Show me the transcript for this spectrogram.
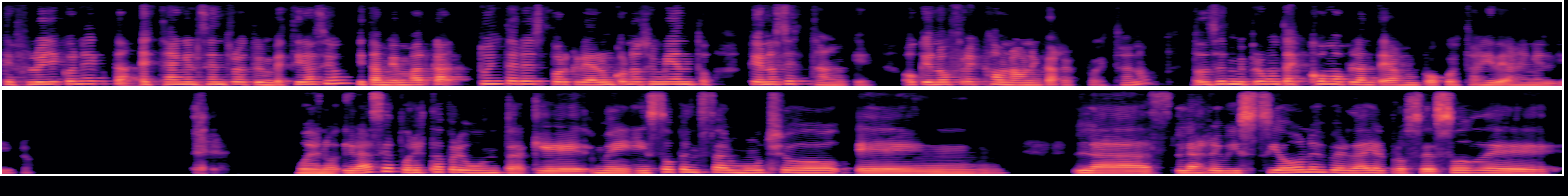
que fluye y conecta está en el centro de tu investigación y también marca tu interés por crear un conocimiento que no se estanque o que no ofrezca una única respuesta, ¿no? Entonces mi pregunta es cómo planteas un poco estas ideas en el libro. Bueno, gracias por esta pregunta que me hizo pensar mucho en las, las revisiones, ¿verdad? Y el proceso de,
